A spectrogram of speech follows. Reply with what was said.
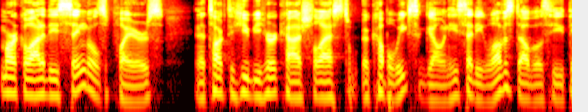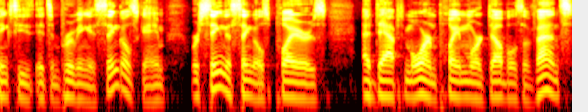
Mark a lot of these singles players. And I talked to Hubie Hurkacz last a couple weeks ago, and he said he loves doubles. He thinks he's, it's improving his singles game. We're seeing the singles players adapt more and play more doubles events.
